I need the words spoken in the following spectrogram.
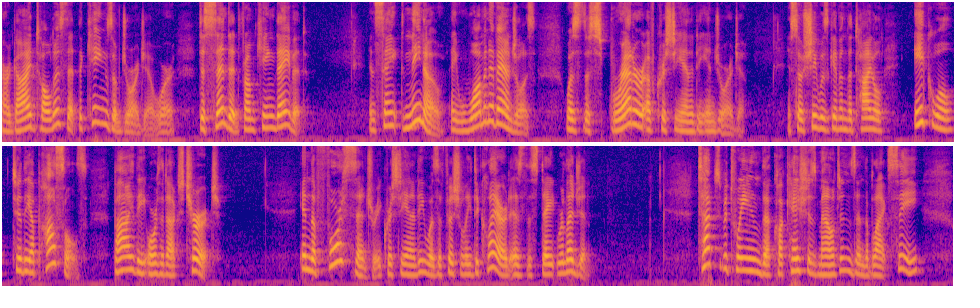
Our guide told us that the kings of Georgia were descended from King David. And Saint Nino, a woman evangelist, was the spreader of Christianity in Georgia. And so she was given the title equal to the apostles by the Orthodox Church. In the fourth century, Christianity was officially declared as the state religion. Tucked between the Caucasus Mountains and the Black Sea,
